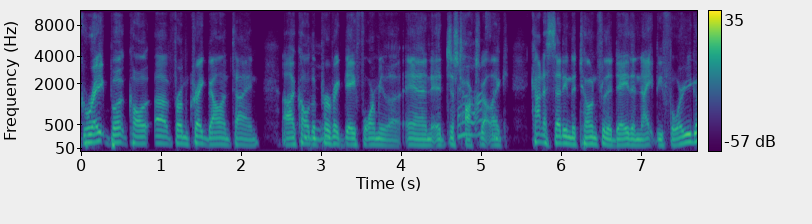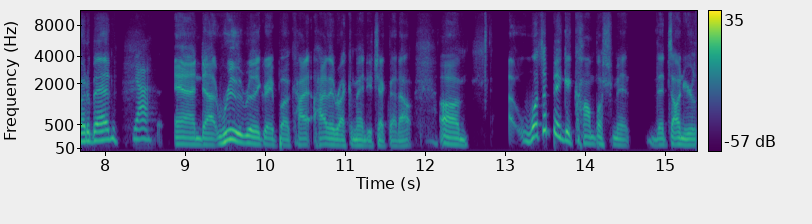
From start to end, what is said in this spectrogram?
great book called uh, from Craig Ballantyne uh, called mm-hmm. The Perfect Day Formula. And it just oh, talks awesome. about like kind of setting the tone for the day the night before you go to bed. Yeah. And uh, really, really great book. Hi- highly recommend you check that out. Um, uh, what's a big accomplishment that's on your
